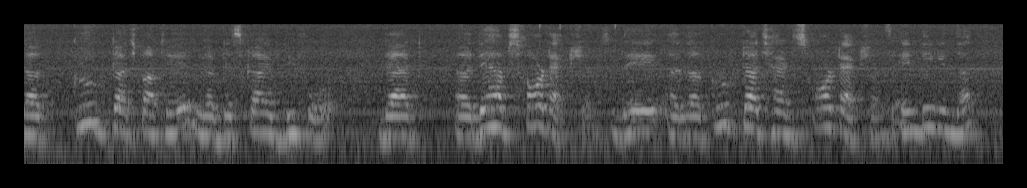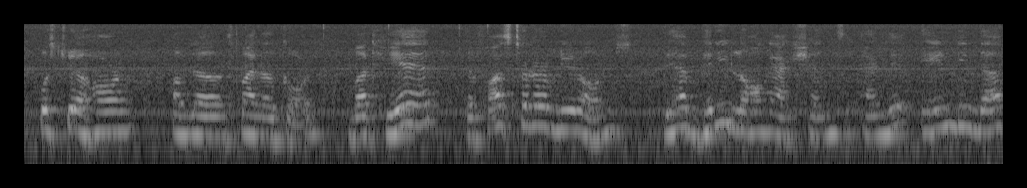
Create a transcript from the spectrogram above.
the crude touch pathway we have described before that uh, they have short axons. They, uh, the crude touch had short axons ending in the posterior horn of the spinal cord. But here the first order of neurons they have very long axons and they end in the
